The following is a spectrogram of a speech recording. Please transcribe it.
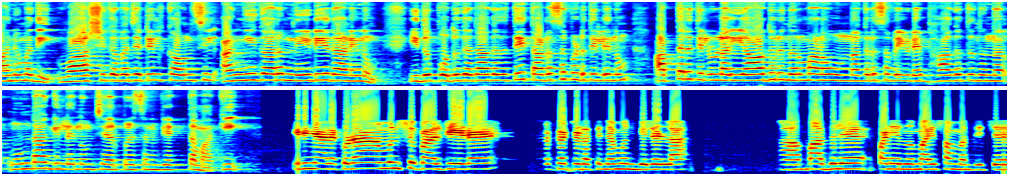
അനുമതി വാർഷിക ബജറ്റിൽ കൗൺസിൽ അംഗീകാരം നേടിയതാണെന്നും ഇത് പൊതുഗതാഗതത്തെ തടസ്സപ്പെടുത്തില്ലെന്നും അത്തരത്തിലുള്ള യാതൊരു നിർമ്മാണവും നഗരസഭയുടെ ഭാഗത്തുനിന്ന് ഉണ്ടാകില്ലെന്നും ചെയർപേഴ്സൺ വ്യക്തമാക്കി. ഇരിഞ്ഞാലക്കുട മുനിസിപ്പാലിറ്റിയുടെ കെട്ടിടത്തിന്റെ മുൻപിലുള്ള മതിൽ പണിയുന്നതുമായി സംബന്ധിച്ച്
